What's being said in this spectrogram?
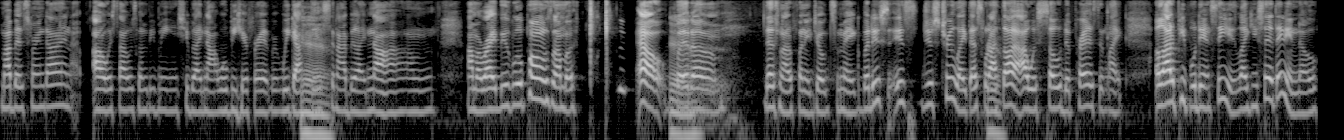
my best friend died, and I always thought it was gonna be me, and she'd be like, "Nah, we'll be here forever. We got Yeah. this," and I'd be like, "Nah, I'm, I'm gonna write these little poems. I'm gonna out." But um, that's not a funny joke to make, but it's it's just true. Like that's what I thought. I was so depressed, and like a lot of people didn't see it. Like you said, they didn't know.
